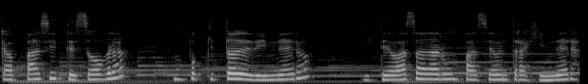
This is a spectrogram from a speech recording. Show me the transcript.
Capaz si te sobra un poquito de dinero y te vas a dar un paseo en trajinera.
